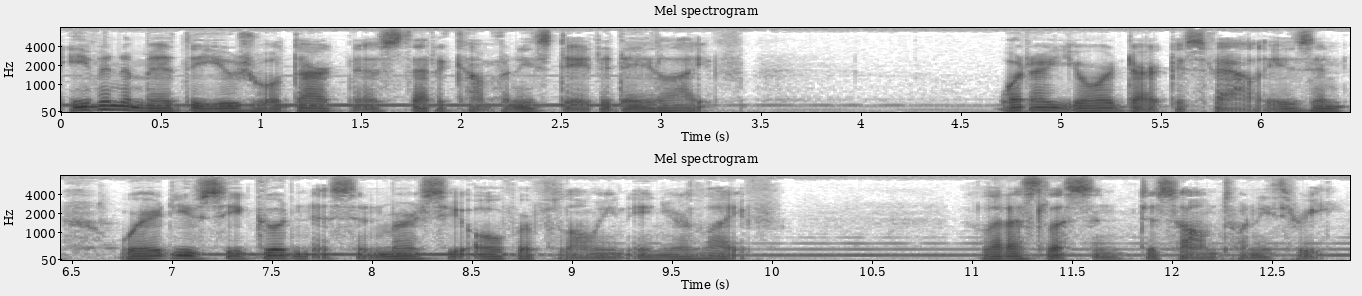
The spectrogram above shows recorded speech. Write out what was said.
even amid the usual darkness that accompanies day to day life. What are your darkest valleys, and where do you see goodness and mercy overflowing in your life? Let us listen to Psalm 23.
